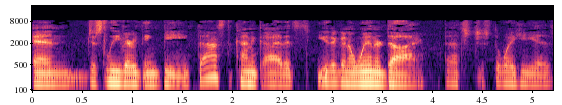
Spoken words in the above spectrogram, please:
and just leave everything be. That's the kind of guy that's either going to win or die. That's just the way he is.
